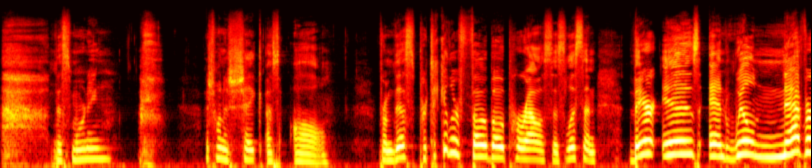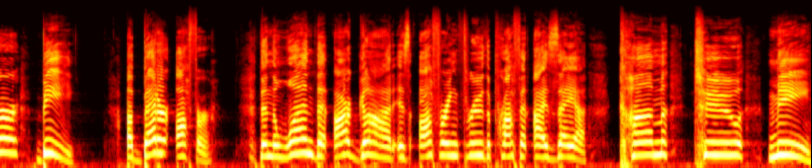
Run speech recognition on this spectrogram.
This morning, I just want to shake us all from this particular FOBO paralysis. Listen, there is and will never be a better offer than the one that our God is offering through the prophet Isaiah. Come to me.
